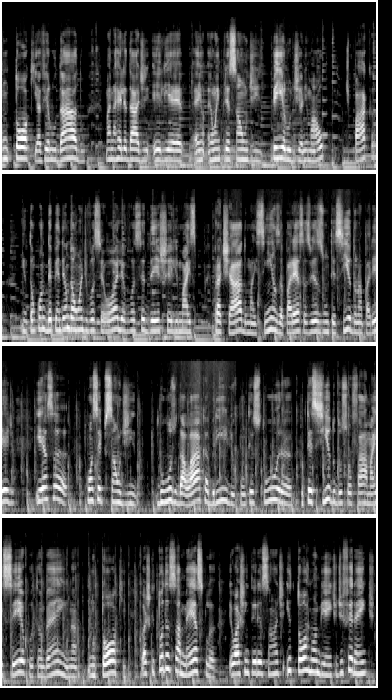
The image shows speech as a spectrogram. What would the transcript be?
um toque aveludado, mas na realidade ele é, é, é uma impressão de pelo de animal, de paca. Então, quando dependendo de onde você olha, você deixa ele mais prateado, mais cinza, parece às vezes um tecido na parede. E essa concepção de do uso da laca, brilho com textura, o tecido do sofá mais seco também, na, no toque. Eu acho que toda essa mescla eu acho interessante e torna o ambiente diferente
